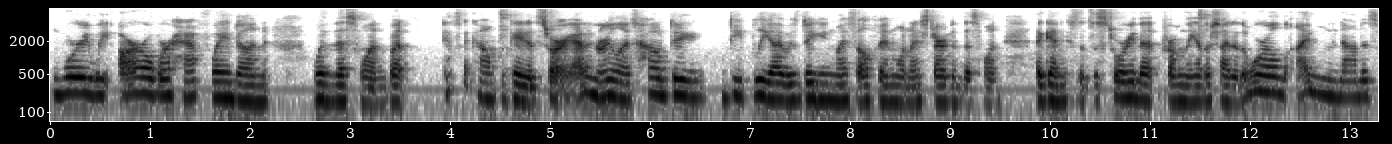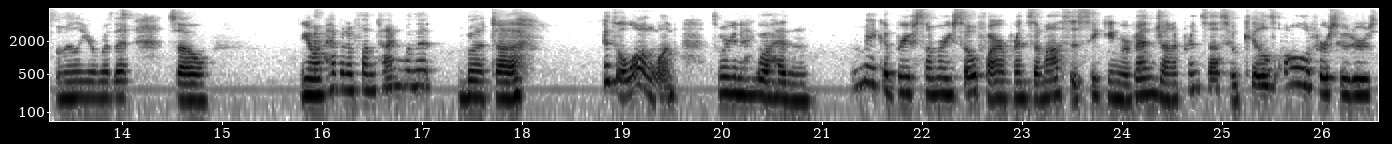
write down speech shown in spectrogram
worry, we are over halfway done with this one, but it's a complicated story. I didn't realize how dig- deeply I was digging myself in when I started this one. Again, because it's a story that from the other side of the world, I'm not as familiar with it. So, you know, I'm having a fun time with it, but uh, it's a long one. So we're going to go ahead and make a brief summary so far. Prince Amas is seeking revenge on a princess who kills all of her suitors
